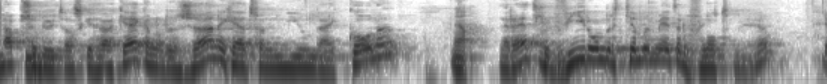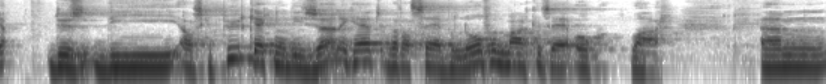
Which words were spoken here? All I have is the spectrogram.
Absoluut. Als je gaat kijken naar de zuinigheid van een Hyundai Kona, Ja. dan rijd je 400 kilometer vlot mee. Hè? Ja. Dus die, als je puur kijkt naar die zuinigheid, wat dat zij beloven, maken zij ook waar. Ehm,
